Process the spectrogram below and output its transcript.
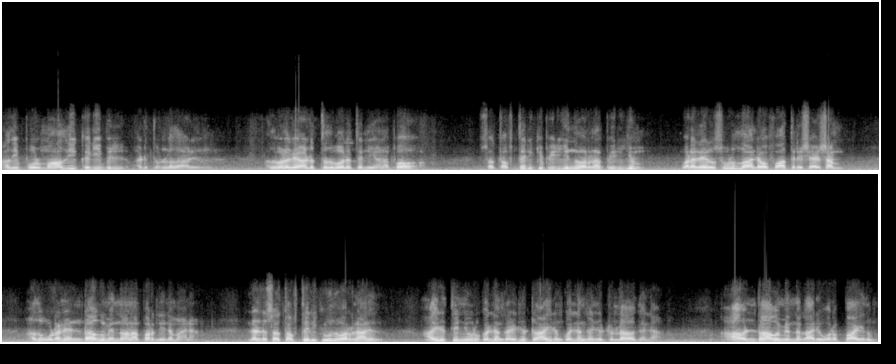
അതിപ്പോൾ മാലി കരീബിൽ അടുത്തുള്ളതാണ്. അത് വളരെ അടുത്തതുപോലെ തന്നെയാണ്. അപ്പോൾ തഫ്തരിക്ക് പിരിയെന്ന് പറഞ്ഞാൽ പിരിയും. വളരെ റസൂലുള്ളാന്റെ വഫാത്തിന് ശേഷം അത് ഉടനെ ഉണ്ടാകുമെന്നാണ് ആ പറഞ്ഞതിന്റെ മാന. അല്ലാണ്ട് സ തഫ്തരിക്കൂ എന്ന് പറഞ്ഞാൽ ആയിരത്തി അഞ്ഞൂറ് കൊല്ലം കഴിഞ്ഞിട്ട് ആയിരം കൊല്ലം കഴിഞ്ഞിട്ടുണ്ടാകുന്നല്ല ആ ഉണ്ടാകും എന്ന കാര്യം ഉറപ്പായതും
